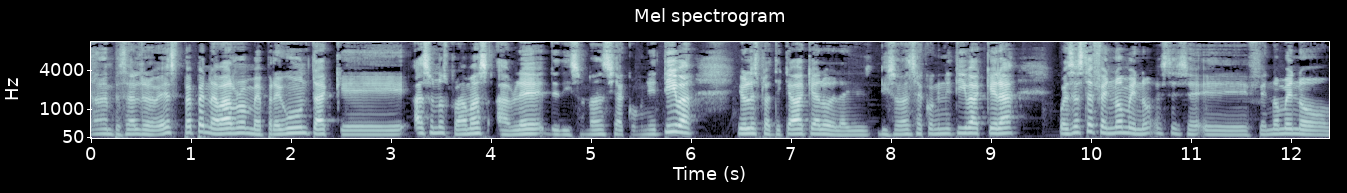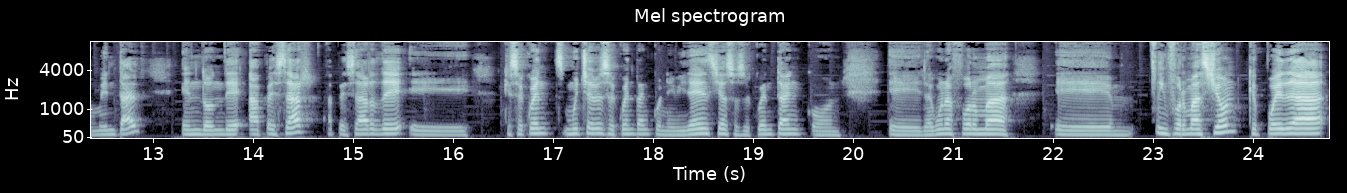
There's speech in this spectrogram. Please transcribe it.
ahora empezar al revés, Pepe Navarro me pregunta que hace unos programas hablé de disonancia cognitiva. Yo les platicaba que era lo de la disonancia cognitiva, que era pues este fenómeno, este eh, fenómeno mental, en donde a pesar, a pesar de eh, que se muchas veces se cuentan con evidencias o se cuentan con eh, de alguna forma eh, información que pueda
